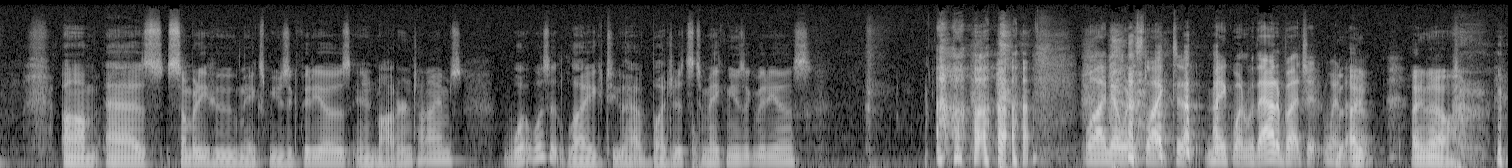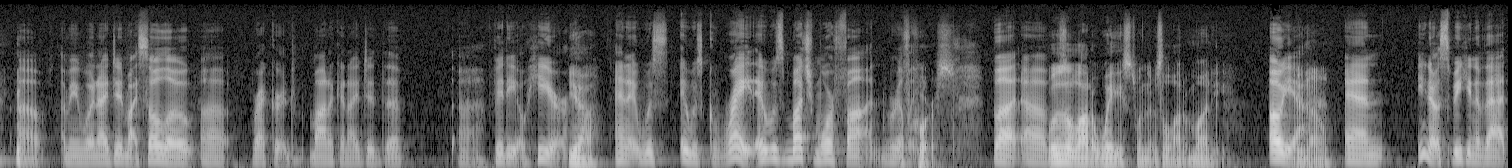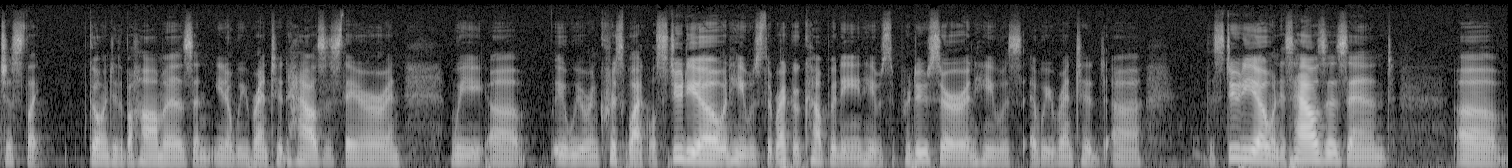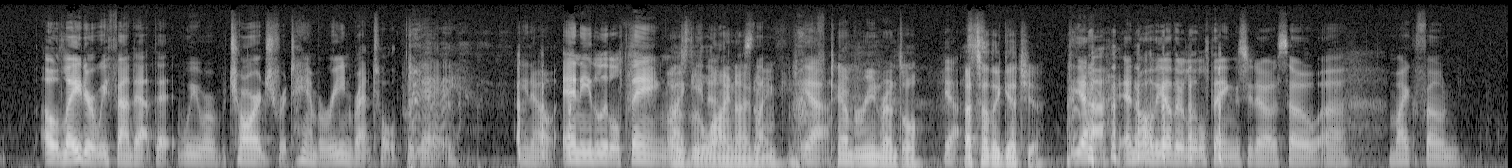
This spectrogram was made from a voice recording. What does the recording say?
Um, as somebody who makes music videos in modern times, what was it like to have budgets to make music videos? Well, I know what it's like to make one without a budget. When uh, I, I know. uh, I mean, when I did my solo uh, record, Monica and I did the uh, video here. yeah, And it was it was great. It was much more fun, really. of course. But uh, Well, there's a lot of waste when there's a lot of money. oh yeah. know. And you know, speaking of that, just like going to the Bahamas, and you know, we rented houses there, and we. Uh, we were in Chris Blackwell's studio, and he was the record company, and he was the producer, and he was. And we rented uh, the studio and his houses, and um, oh, later we found out that we were charged for tambourine rental per day. you know, any little thing That was like the you know, line was item. like- yeah, Tambourine rental. Yeah. That's how they get you. yeah, and all the other little things, you know. So uh, microphone,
